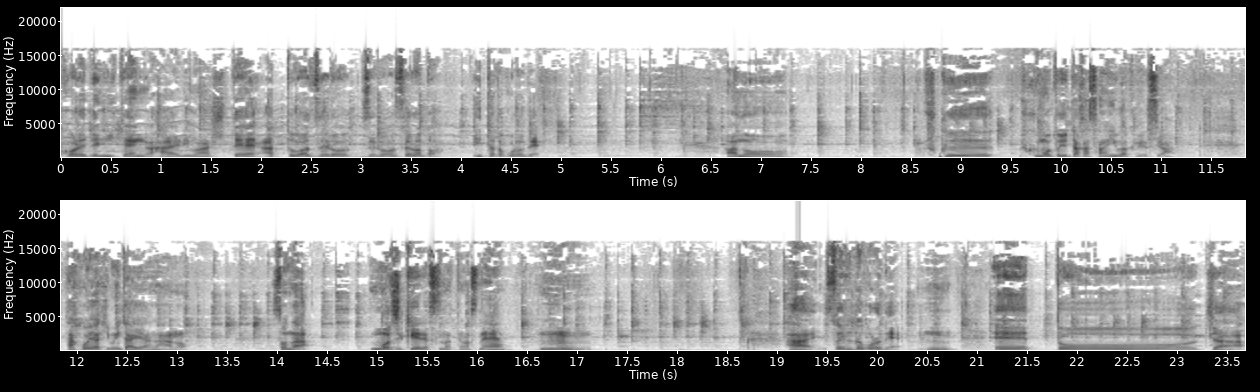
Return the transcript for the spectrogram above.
これで2点が入りまして、あとは0、0、0といったところで、あの、福、福本豊さん曰くですよ。たこ焼きみたいやな、あの。そんな文字系列になってますね。うん。はい。そういったところで、うん。えー、っと、じゃあ、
